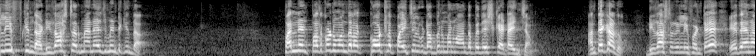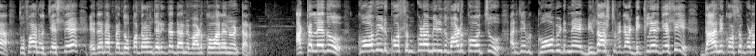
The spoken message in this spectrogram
రిలీఫ్ కింద డిజాస్టర్ మేనేజ్మెంట్ కింద. పన్నెండు పదకొండు వందల కోట్ల పైచులకు డబ్బును మనం ఆంధ్రప్రదేశ్ కేటాయించాం. అంతేకాదు డిజాస్టర్ రిలీఫ్ అంటే ఏదైనా తుఫాన్ వచ్చేస్తే ఏదైనా పెద్ద ఉపద్రవం జరిగితే దాన్ని వాడుకోవాలని అంటారు. అక్కర్లేదు కోవిడ్ కోసం కూడా మీరు ఇది వాడుకోవచ్చు అని చెప్పి కోవిడ్నే డిజాస్టర్గా డిక్లేర్ చేసి దానికోసం కూడా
